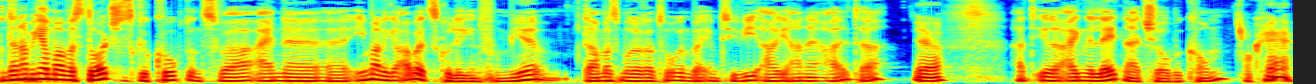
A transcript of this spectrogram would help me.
Und dann habe ich auch mal was Deutsches geguckt und zwar eine äh, ehemalige Arbeitskollegin von mir, damals Moderatorin bei MTV, Ariane Alter, Ja. hat ihre eigene Late-Night-Show bekommen. Okay.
